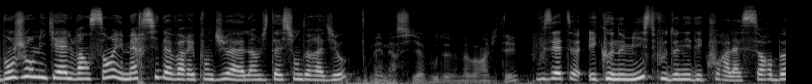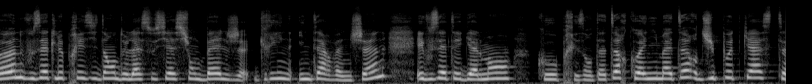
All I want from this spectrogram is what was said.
Bonjour Michael Vincent et merci d'avoir répondu à l'invitation de radio. Mais merci à vous de m'avoir invité. Vous êtes économiste, vous donnez des cours à la Sorbonne, vous êtes le président de l'association belge Green Intervention et vous êtes également co-présentateur, co-animateur du podcast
